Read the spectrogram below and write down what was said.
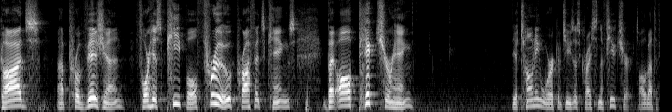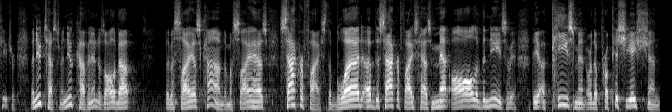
God's uh, provision for his people through prophets, kings, but all picturing the atoning work of Jesus Christ in the future. It's all about the future. The New Testament, New Covenant, is all about the Messiah has come. The Messiah has sacrificed. The blood of the sacrifice has met all of the needs. The appeasement or the propitiation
